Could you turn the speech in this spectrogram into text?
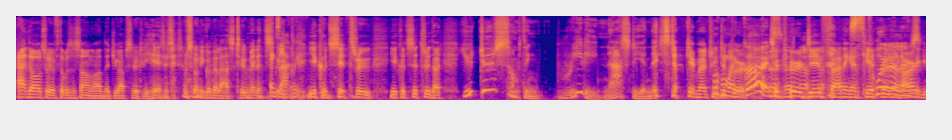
And also, if there was a song on that you absolutely hated, it was only going to last two minutes. Exactly. You, you could sit through. You could sit through that. You do something really nasty in this documentary Oh to, my poor, God. to poor Dave Fanning and Kate Spoiler Brennan alert. Harding.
